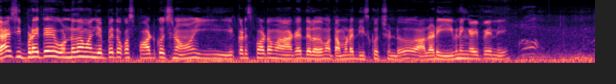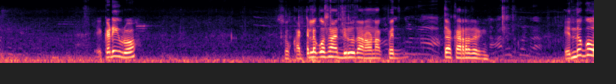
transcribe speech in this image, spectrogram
గాయస్ ఇప్పుడైతే వండుదాం అని చెప్పి అయితే ఒక స్పాట్కి వచ్చినాం. ఈ ఎక్కడ స్పాట్ మా నాకైతే తెలియదు మా తమ్ముడే తీసుకొచ్చిండు. ఆల్రెడీ ఈవినింగ్ అయిపోయింది. ఎక్కడికి బ్రో? సో కట్టెల కోసం తిరుగుతాను? నాకు పెద్ద కర్ర దొరికింది ఎందుకు?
